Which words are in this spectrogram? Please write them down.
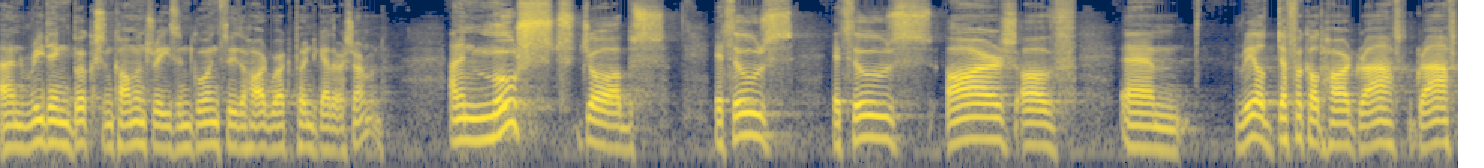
and reading books and commentaries and going through the hard work of putting together a sermon. And in most jobs, it's those, it's those hours of um, real difficult, hard graft, graft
